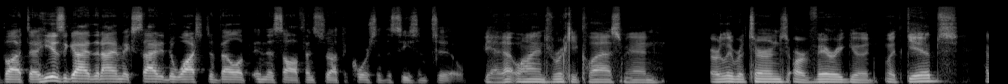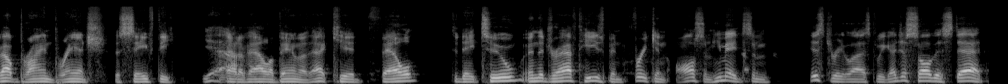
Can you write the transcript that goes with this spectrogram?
But uh, he is a guy that I am excited to watch develop in this offense throughout the course of the season, too. Yeah, that Lions rookie class, man. Early returns are very good with Gibbs. How about Brian Branch, the safety yeah. out of Alabama? That kid fell to day two in the draft. He's been freaking awesome. He made some history last week. I just saw this stat.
